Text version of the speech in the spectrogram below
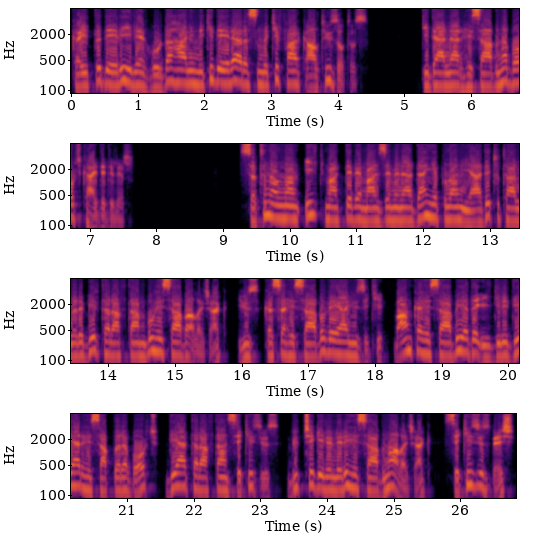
kayıtlı değeri ile hurda halindeki değeri arasındaki fark 630. Giderler hesabına borç kaydedilir. Satın alınan ilk madde ve malzemelerden yapılan iade tutarları bir taraftan bu hesaba alacak, 100 kasa hesabı veya 102 banka hesabı ya da ilgili diğer hesaplara borç, diğer taraftan 800 bütçe gelirleri hesabına alacak, 805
